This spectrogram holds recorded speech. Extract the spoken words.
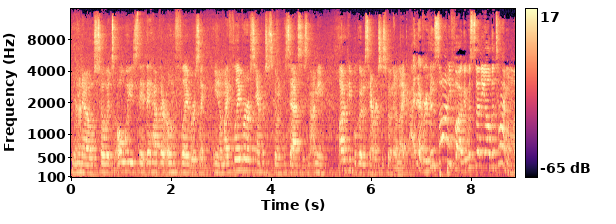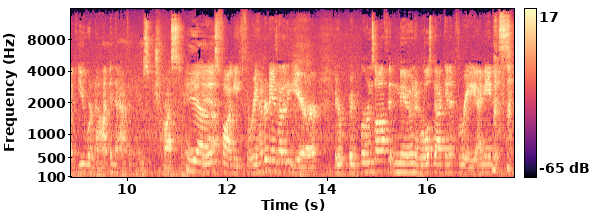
Yeah. you know. So it's always they, they have their own flavors. Like you know, my flavor of San Francisco and Possess is, I mean, a lot of people go to San Francisco and they're like, I never even saw any fog. It was sunny all the time. I'm like, you were not in the avenues. Trust me. Yeah. It is foggy 300 days out of the year. It, it burns off at noon and rolls back in at three. I mean, it's. um,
